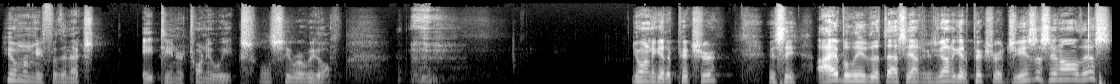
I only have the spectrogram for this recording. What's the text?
humor me for the next 18 or 20 weeks. We'll see where we go. you want to get a picture? You see, I believe that that's the answer. You want to get a picture of Jesus in all this?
